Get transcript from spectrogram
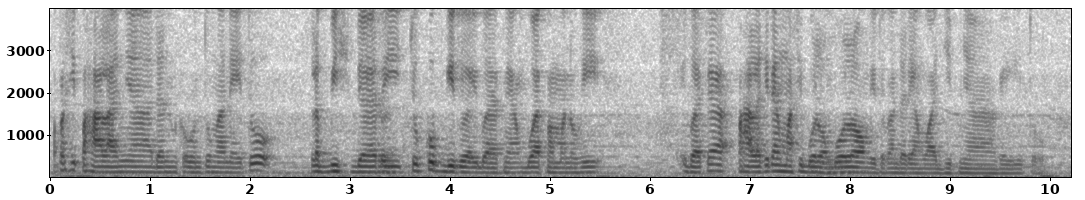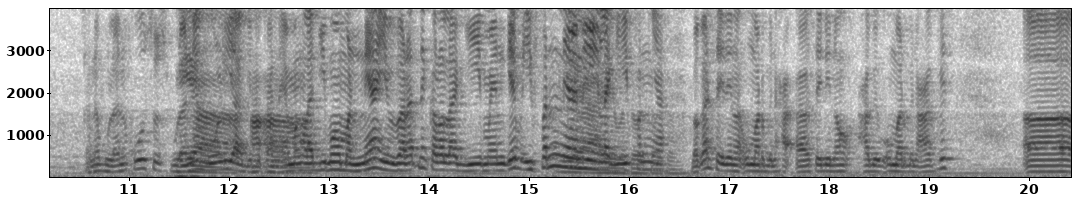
apa sih pahalanya dan keuntungannya itu lebih dari cukup gitu ya ibaratnya buat memenuhi ibaratnya pahala kita yang masih bolong-bolong gitu kan dari yang wajibnya kayak gitu. karena bulan khusus bulannya Iya, mulia gitu kan ah, ah. emang lagi momennya ibaratnya kalau lagi main game eventnya Iya, nih iya, lagi betul, eventnya betul, betul. bahkan Sayyidina Umar bin Ha- eh, Sayyidina Habib Umar bin Hafiz eh,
